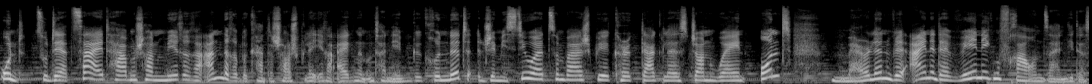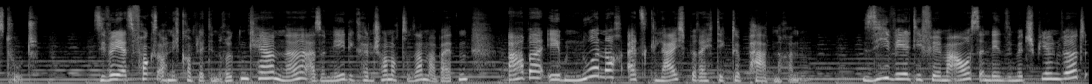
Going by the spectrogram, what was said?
Und zu der Zeit haben schon mehrere andere bekannte Schauspieler ihre eigenen Unternehmen gegründet. Jimmy Stewart zum Beispiel, Kirk Douglas, John Wayne und Marilyn will eine der wenigen Frauen sein, die das tut. Sie will jetzt Fox auch nicht komplett den Rücken kehren, ne? also nee, die können schon noch zusammenarbeiten, aber eben nur noch als gleichberechtigte Partnerin. Sie wählt die Filme aus, in denen sie mitspielen wird.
